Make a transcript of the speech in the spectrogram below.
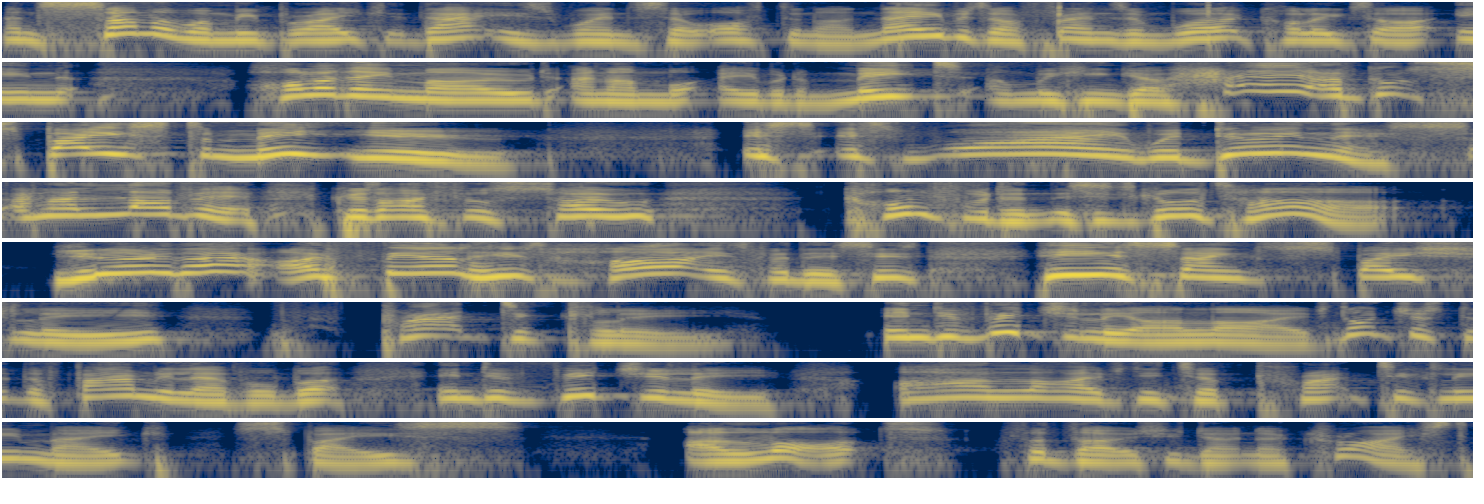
and summer, when we break, that is when so often our neighbors, our friends, and work colleagues are in holiday mode and I'm able to meet and we can go, hey, I've got space to meet you. It's, it's why we're doing this. And I love it because I feel so confident this is God's heart. You know that? I feel his heart is for this. He's, he is saying spatially, practically, Individually, our lives, not just at the family level, but individually, our lives need to practically make space a lot for those who don't know Christ.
